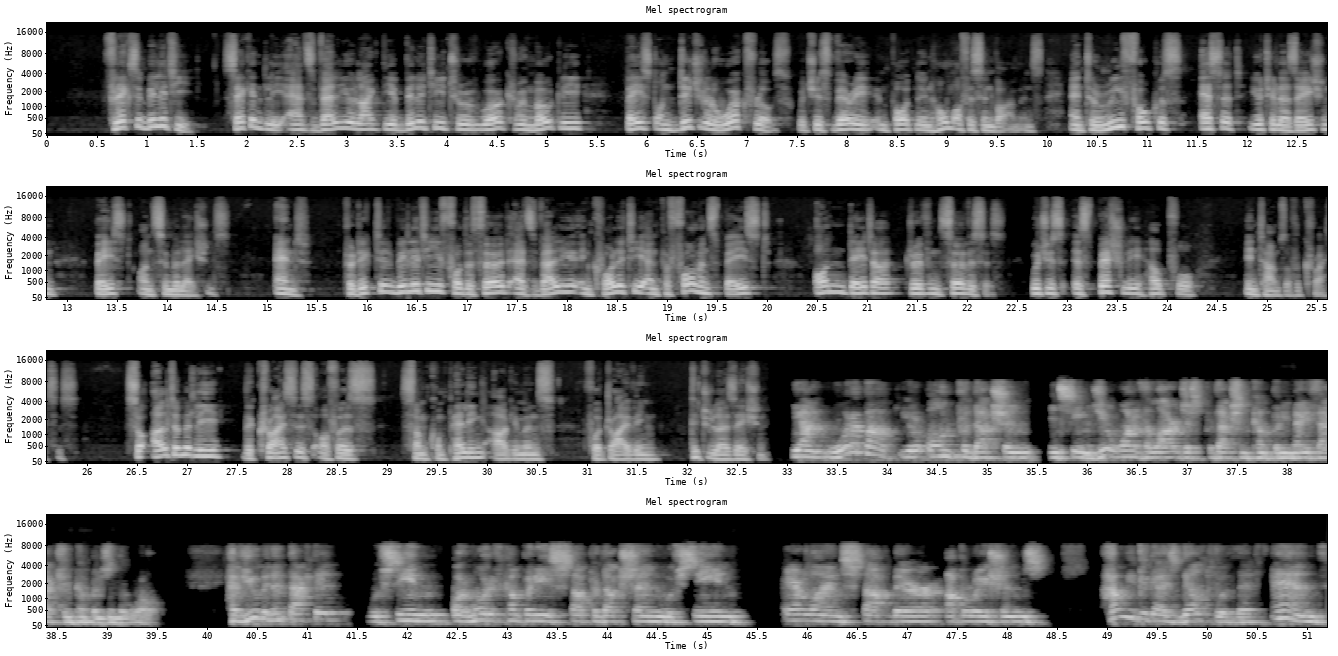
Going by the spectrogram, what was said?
Flexibility Secondly, adds value like the ability to work remotely based on digital workflows, which is very important in home office environments, and to refocus asset utilization based on simulations. And predictability for the third adds value in quality and performance based on data driven services, which is especially helpful in times of a crisis. So ultimately, the crisis offers some compelling arguments for driving digitalization. Jan, what about your own production in Siemens? You're one of the largest production company, manufacturing companies in the world. Have you been impacted? We've seen automotive companies stop production. We've seen airlines stop their operations. How have you guys dealt with it? And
